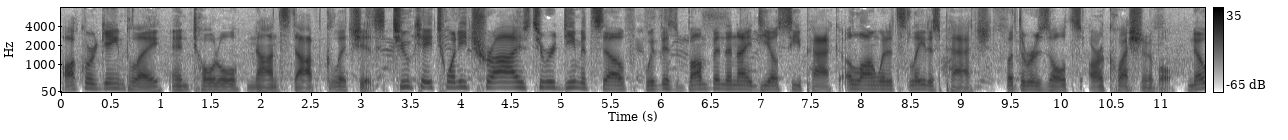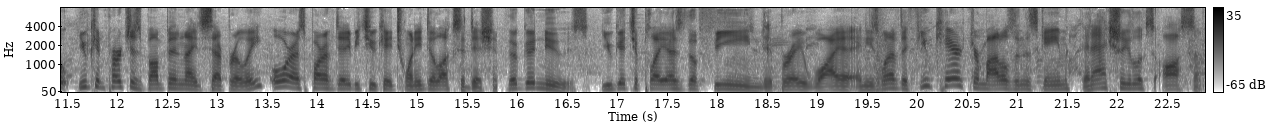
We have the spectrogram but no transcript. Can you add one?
awkward gameplay, and total non-stop glitches. 2K20 tries to redeem itself with this Bump in the Night DLC pack along with its latest patch, but the results are questionable. Note, you can purchase Bump in the Night separately or as part of WWE2K20 Deluxe Edition. The good news, you get to play as the Fiend, Bray Wyatt, and he's one of the few character models in this game that actually looks awesome.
